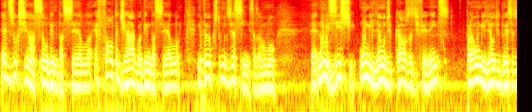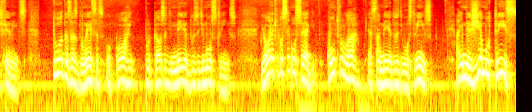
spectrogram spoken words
é desoxigenação dentro da célula, é falta de água dentro da célula. Então eu costumo dizer assim, César Romão, é, não existe um milhão de causas diferentes para um milhão de doenças diferentes. Todas as doenças ocorrem por causa de meia dúzia de monstrinhos. E a hora que você consegue controlar essa meia dúzia de monstrinhos, a energia motriz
